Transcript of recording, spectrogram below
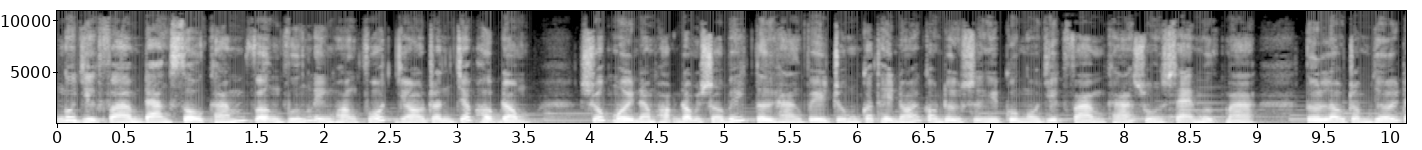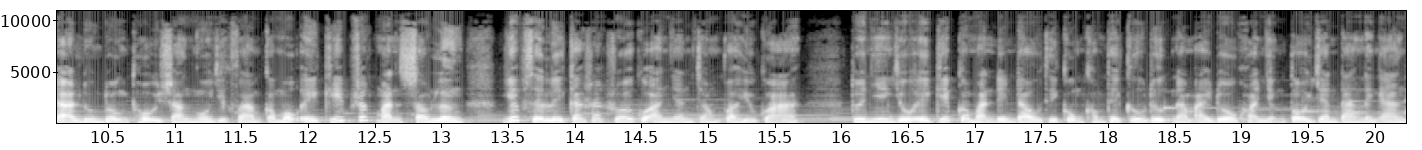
Ngô Diệt Phàm đang sổ khám vẫn vướng liên hoàn phốt do tranh chấp hợp đồng. Suốt 10 năm hoạt động showbiz từ hàng về Trung có thể nói con đường sự nghiệp của Ngô Diệt Phàm khá suôn sẻ mượt mà. Từ lâu trong giới đã luôn đồn thổi rằng Ngô Diệt Phàm có một ekip rất mạnh sau lưng, giúp xử lý các rắc rối của anh nhanh chóng và hiệu quả. Tuy nhiên dù ekip có mạnh đến đâu thì cũng không thể cứu được nam idol khỏi những tội danh đáng lên án.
